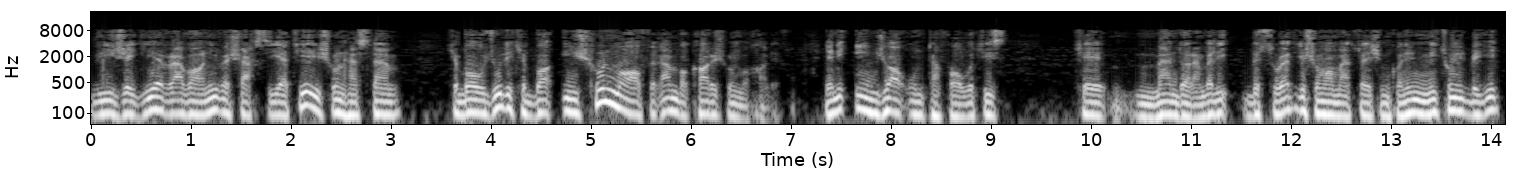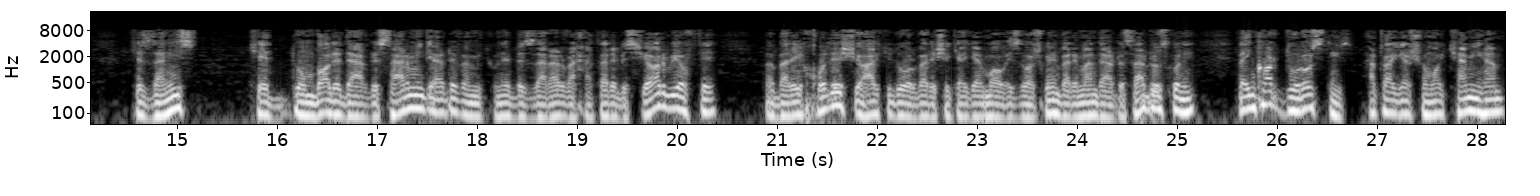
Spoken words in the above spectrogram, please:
ویژگی روانی و شخصیتی ایشون هستم. که با وجودی که با ایشون موافقم با کارشون مخالفم یعنی اینجا اون تفاوتی است که من دارم. ولی به صورتی که شما مطرحش می‌کنید می‌تونید بگید که زنیست که دنبال درد سر میگرده و می‌تونه به ضرر و خطر بسیار بیفته و برای خودش یا هر کی دور برشه که اگر ما ازدواج کنیم برای من درد سر درست کنید و این کار درست نیست. حتی اگر شما کمی هم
